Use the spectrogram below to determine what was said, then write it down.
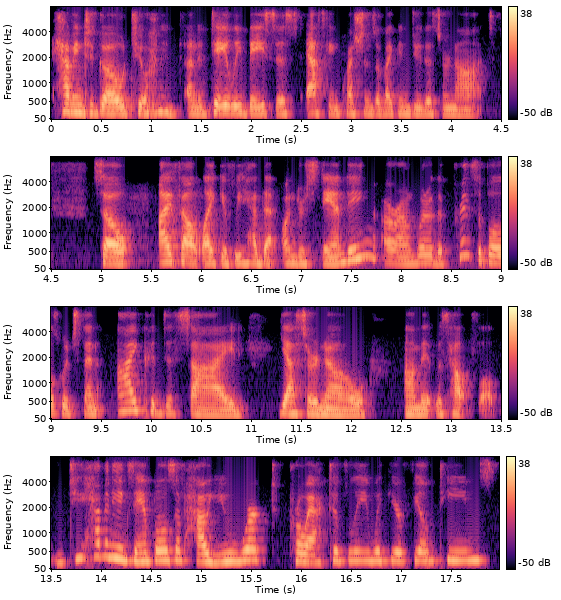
having to go to on a, on a daily basis asking questions if I can do this or not. So I felt like if we had that understanding around what are the principles, which then I could decide yes or no, um, it was helpful. Do you have any examples of how you worked proactively with your field teams?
